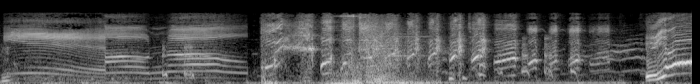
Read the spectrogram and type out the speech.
Yeah. Oh no. Yeah!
